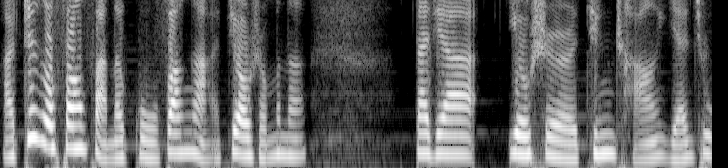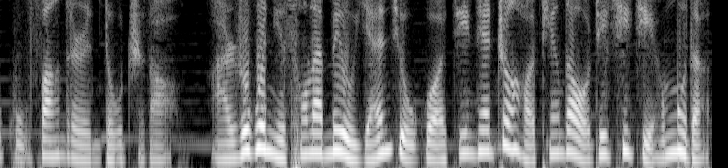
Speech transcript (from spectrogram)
啊。这个方法呢，古方啊，叫什么呢？大家又是经常研究古方的人都知道啊，如果你从来没有研究过，今天正好听到我这期节目的，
